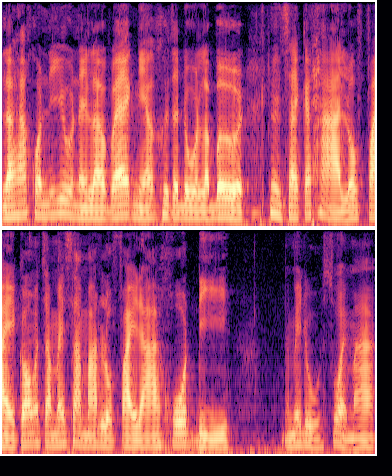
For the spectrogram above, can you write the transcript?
แล้วถ้าคนที่อยู่ในละแวกนี้ก็คือจะโดนระเบิด ถึงใช้กระถาลบไฟก็มันจะไม่สามารถลบไฟได้โคตรดีนะไม่ดูสวยมาก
